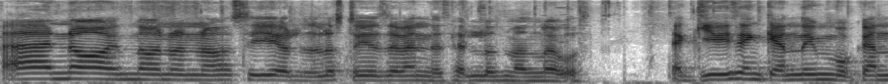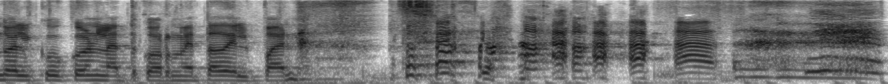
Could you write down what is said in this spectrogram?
ah, no, no, no, no. Sí, los tuyos deben de ser los más nuevos. Aquí dicen que ando invocando al Q con la corneta del pan. Es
